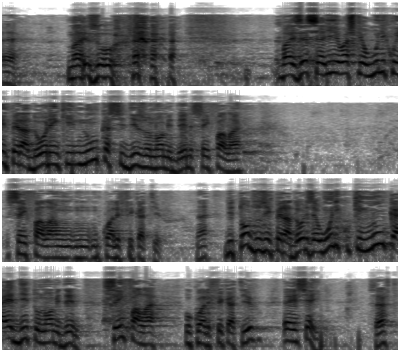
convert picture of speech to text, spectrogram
É. é. Mas o. Mas esse aí eu acho que é o único imperador em que nunca se diz o nome dele sem falar. Sem falar um, um qualificativo. Né? De todos os imperadores, é o único que nunca é dito o nome dele sem falar o qualificativo, é esse aí. Certo?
